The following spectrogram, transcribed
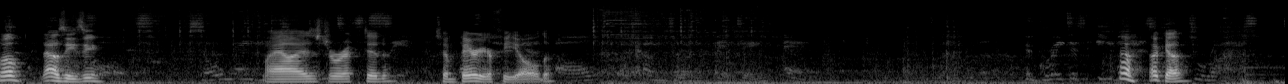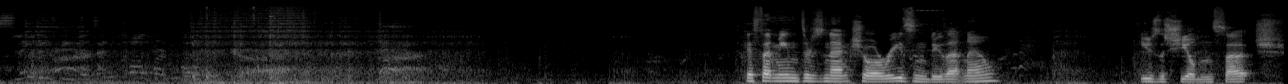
Well, that was easy. My eyes directed to a barrier field. Huh, okay. Guess that means there's an actual reason to do that now. Use the shield and such.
